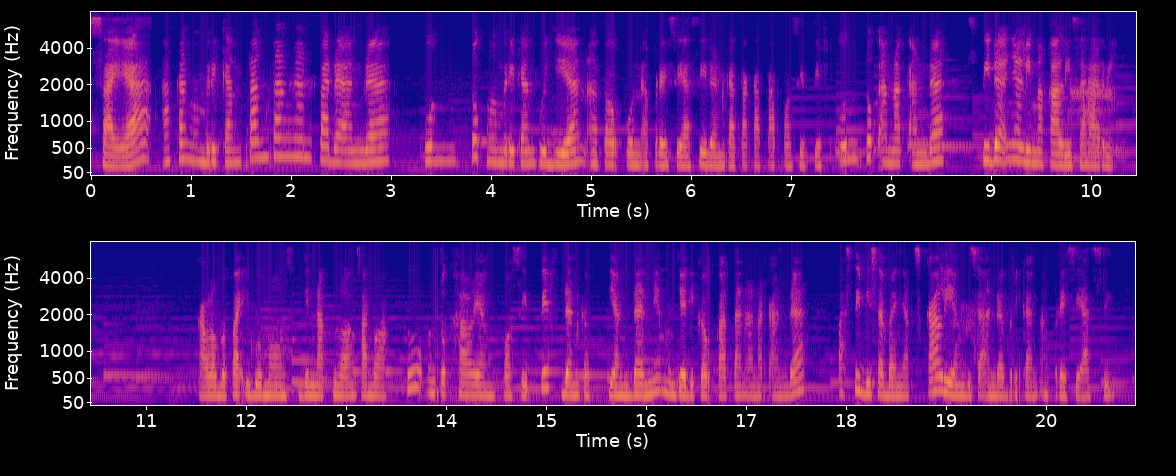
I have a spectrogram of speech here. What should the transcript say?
Saya akan memberikan tantangan pada Anda untuk memberikan pujian ataupun apresiasi dan kata-kata positif untuk anak Anda setidaknya lima kali sehari. Kalau Bapak Ibu mau sejenak meluangkan waktu untuk hal yang positif dan ke, yang dannya menjadi kekuatan anak Anda, pasti bisa banyak sekali yang bisa Anda berikan apresiasi.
